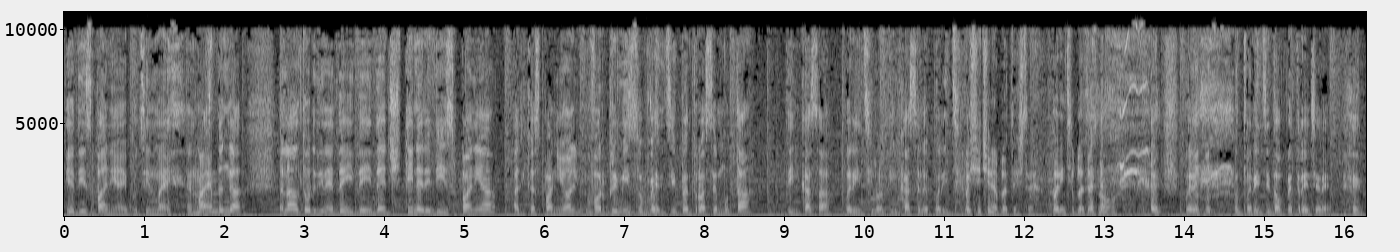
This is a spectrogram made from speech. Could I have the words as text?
E din Spania, e puțin mai, mai în stânga. În altă ordine de idei. Deci, tinerii din Spania, adică spanioli, vor primi subvenții pentru a se muta din casa părinților, din casele părinților. Păi și cine plătește? Părinții plătesc, nu? Părinții dau petrecere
